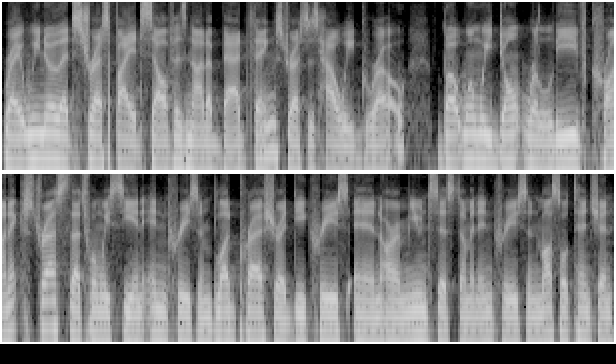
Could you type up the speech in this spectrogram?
right? We know that stress by itself is not a bad thing. Stress is how we grow. But when we don't relieve chronic stress, that's when we see an increase in blood pressure, a decrease in our immune system, an increase in muscle tension.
